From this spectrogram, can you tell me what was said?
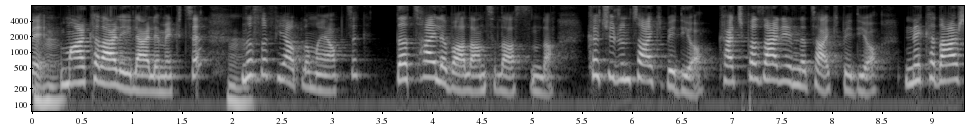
partnerlerle, markalarla ilerlemekti. Nasıl fiyatlama yaptık? Datayla bağlantılı aslında. Kaç ürün takip ediyor? Kaç pazar yerinde takip ediyor? Ne kadar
